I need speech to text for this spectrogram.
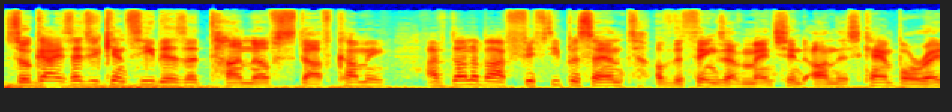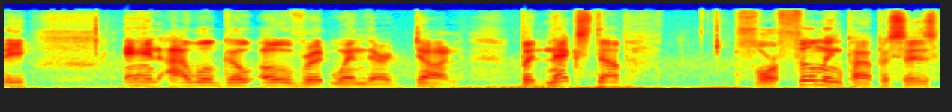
So guys, as you can see, there's a ton of stuff coming. I've done about 50% of the things I've mentioned on this camp already and I will go over it when they're done. But next up, for filming purposes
